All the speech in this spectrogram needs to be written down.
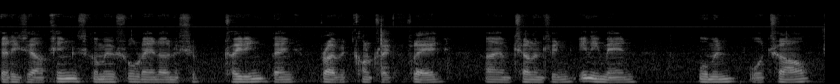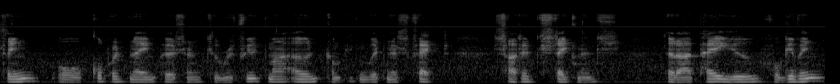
that is our King's Commercial Land Ownership Trading Bank Private Contract Flag, I am challenging any man, woman or child, thing or corporate name person to refute my own competent witness fact cited statements that I pay you for giving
